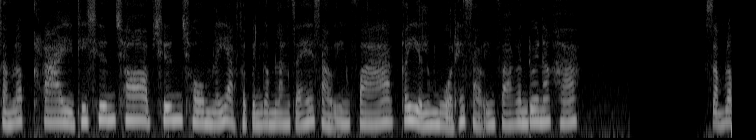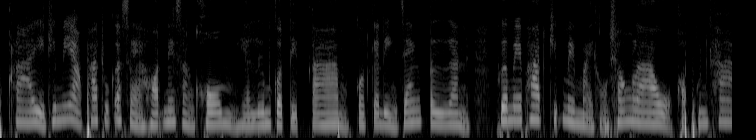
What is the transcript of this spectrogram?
สำหรับใครที่ชื่นชอบ ชื่นชม และอยากจะเป็นกำลังใจให้สาวอิงฟ้า ก็อย่าลืมโหวตให้สาวอิงฟ้ากันด้วยนะคะสำหรับใครที่ไม่อยากพลาดทุกกระแสฮอตในสังคม อย่าลืมกดติดตาม กดกระดิ่งแจ้งเตือน เพื่อไม่พลาดคลิปใหม่ๆของช่องเรา ขอบคุณค่ะ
